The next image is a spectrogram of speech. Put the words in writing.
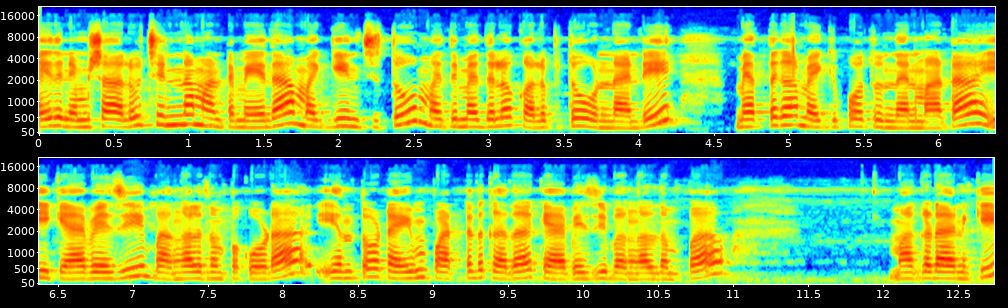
ఐదు నిమిషాలు చిన్న మంట మీద మగ్గించుతూ మధ్య మధ్యలో కలుపుతూ ఉండండి. మెత్తగా మగ్గిపోతుంది అనమాట ఈ క్యాబేజీ బంగాళదుంప కూడా ఎంతో టైం పట్టదు కదా క్యాబేజీ బంగాళదుంప మగ్గడానికి.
